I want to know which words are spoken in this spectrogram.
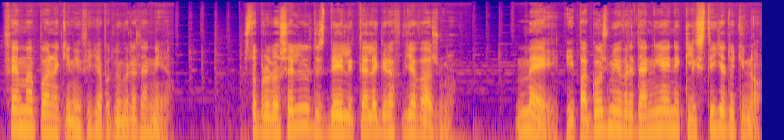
θέμα που ανακοινήθηκε από την Βρετανία. Στο πρωτοσέλιδο της Daily Telegraph διαβάζουμε: May, η παγκόσμια Βρετανία είναι κλειστή για το κοινό.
